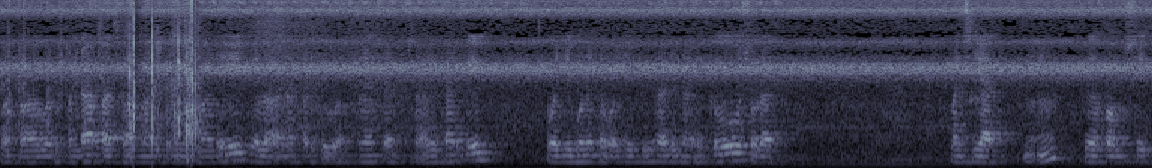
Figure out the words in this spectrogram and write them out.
Bapak berpendapat selama itu Malik bila anak tertib anak sehari tertib wajibun atau wajib dina itu sholat mansiat Mm-mm. fil komsi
